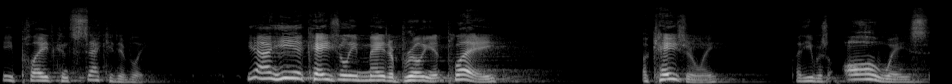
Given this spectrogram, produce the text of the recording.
he played consecutively. Yeah, he occasionally made a brilliant play, occasionally, but he was always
